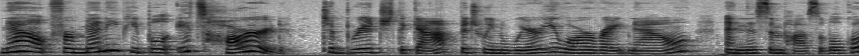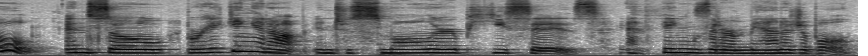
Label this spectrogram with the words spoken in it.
Now, for many people, it's hard to bridge the gap between where you are right now and this impossible goal. And so, breaking it up into smaller pieces and things that are manageable.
